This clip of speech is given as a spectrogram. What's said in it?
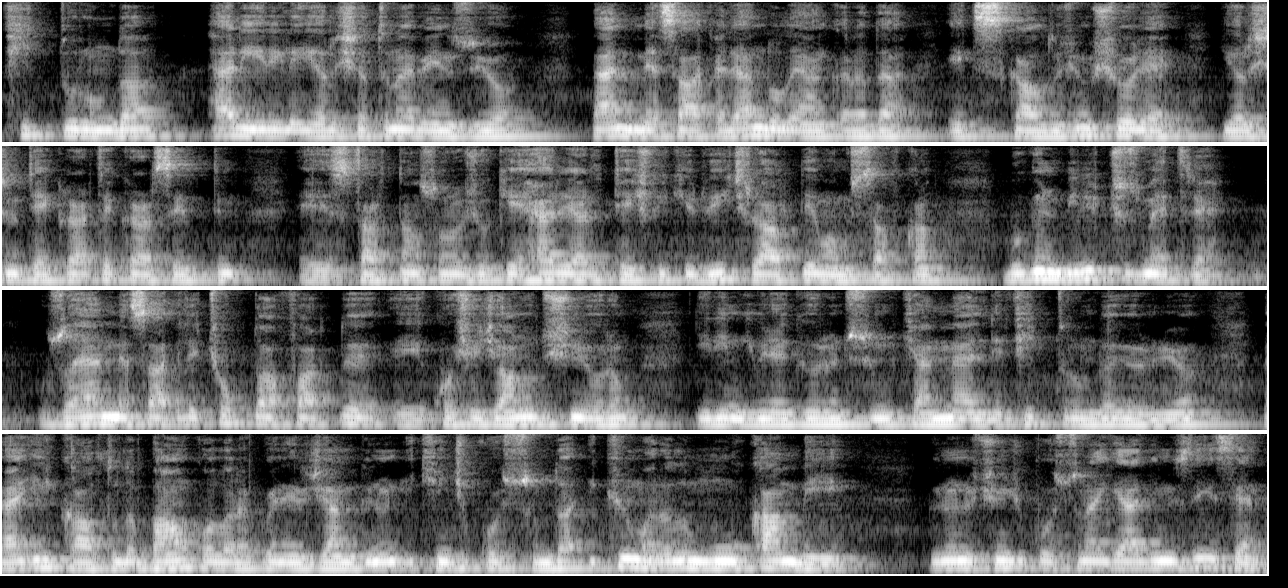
Fit durumda. Her yeriyle yarış atına benziyor. Ben mesafeden dolayı Ankara'da etsiz kaldığım şöyle yarışını tekrar tekrar seyrettim. E, starttan sonra jockey her yerde teşvik ediyor. Hiç rahatlayamamış Safkan. Bugün 1300 metre uzayan mesafede çok daha farklı e, koşacağını düşünüyorum. Dediğim gibi de görüntüsü mükemmeldi. Fit durumda görünüyor. Ben ilk altılı bank olarak önereceğim günün ikinci koşusunda 2 numaralı Mukan Bey'i. Günün üçüncü koşusuna geldiğimizde ise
